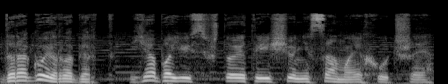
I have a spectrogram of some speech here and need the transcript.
«Дорогой Роберт, я боюсь, что это еще не самое худшее».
